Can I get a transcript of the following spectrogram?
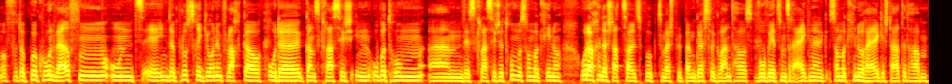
auf der Burg Hohenwerfen und äh, in der Plusregion im Flachgau oder ganz klassisch in Obertrum ähm, das klassische Trummer Sommerkino oder auch in der Stadt Salzburg, zum Beispiel beim Gössel Gewandhaus, wo wir jetzt unsere eigene Sommerkinoreihe gestartet haben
